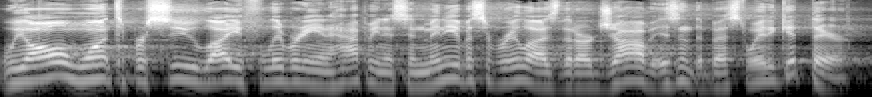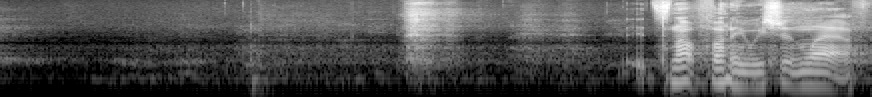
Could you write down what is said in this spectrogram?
We all want to pursue life, liberty, and happiness, and many of us have realized that our job isn't the best way to get there. it's not funny. We shouldn't laugh.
